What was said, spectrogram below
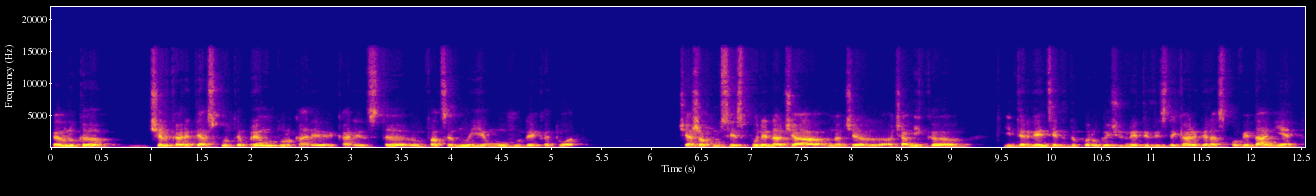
Pentru că cel care te ascultă, preotul care, care stă în față, nu e un judecător și așa cum se spune în acea, în acel, acea mică intervenție de după rugăciunile de deslegare de la spovedanie,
